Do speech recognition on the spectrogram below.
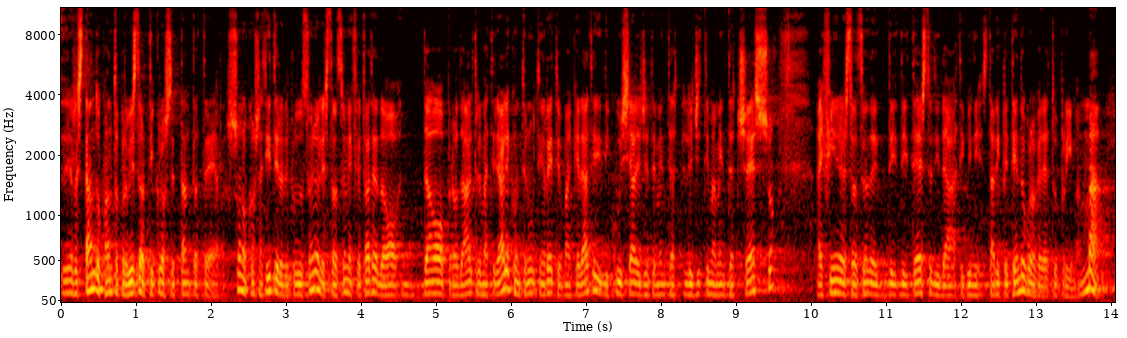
restando quanto previsto dall'articolo 70 ter, sono consentite le riproduzioni e le estrazioni effettuate da, da opera o da altri materiali contenuti in rete o banche dati di cui si ha legittimamente, legittimamente accesso ai fini dell'estrazione dei, dei, testi e dei dati, quindi sta ripetendo quello che ha detto prima, ma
